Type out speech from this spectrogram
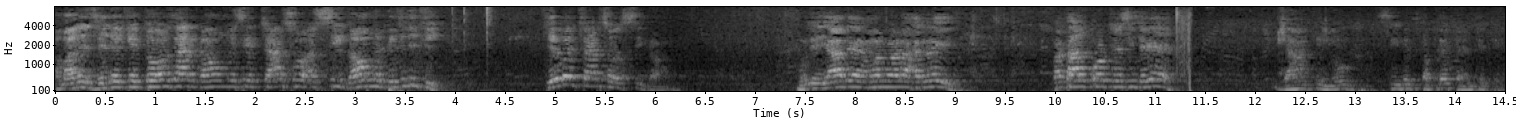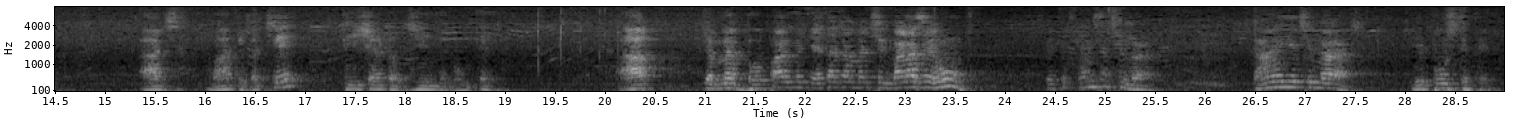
हमारे ज़िले के 2000 गाँव में से 480 गाँव में बिजली थी। केवल 480 गाँव। मुझे याद है अमरवाड़ा हरई पतालकोट जैसी जगह, जहाँ के लोग सीमित कपड़े पहनते थे। आज वहाँ के बच्चे टी शर्ट और जीन में घूमते हैं। आप, जब मैं भोपाल में कहता था, मैं छिंदवाड़ा से हूँ तो कौन सा छिंदवाड़ा? कहाँ है ये छिंदवाड़ा? ये पूछते थे।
